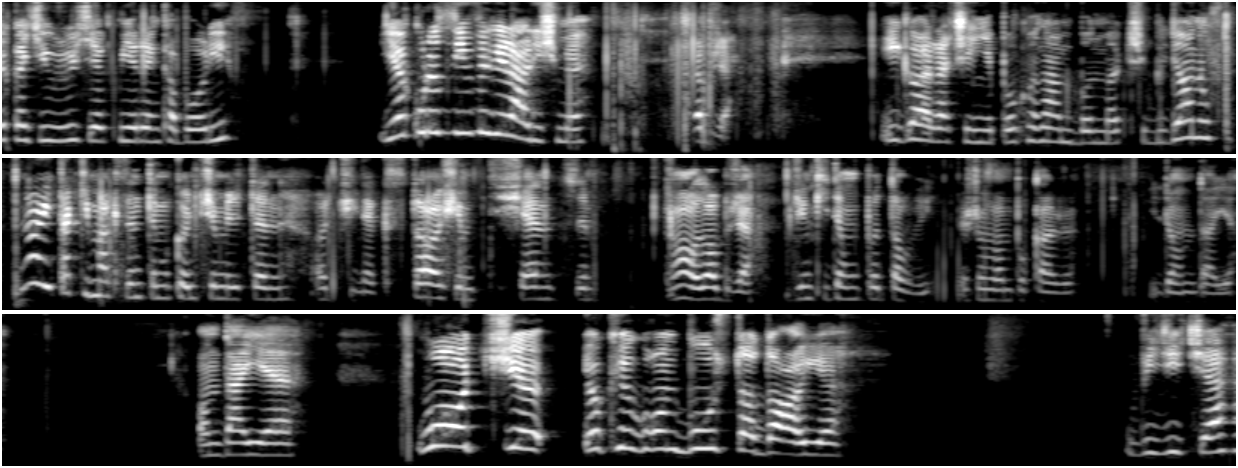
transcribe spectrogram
Poczekajcie, już wiecie jak mnie ręka boli. I akurat z nim wygraliśmy. Dobrze. I go raczej nie pokonamy, bo on ma 3 bilionów. No i takim akcentem kończymy ten odcinek. 108 tysięcy. O, dobrze. Dzięki temu petowi. Zresztą wam pokażę, ile on daje. On daje... Łocie! Jakiego on boosta daje. Widzicie?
